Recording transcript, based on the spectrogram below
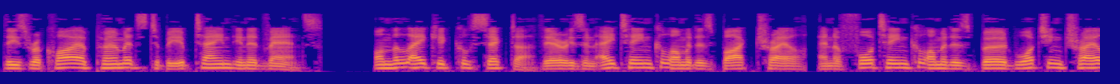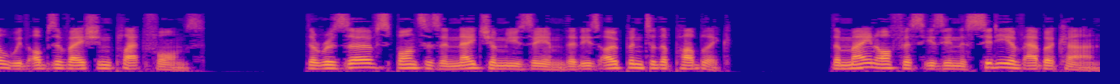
These require permits to be obtained in advance. On the Lake Itkul sector there is an 18 km bike trail, and a 14 km bird watching trail with observation platforms. The reserve sponsors a nature museum that is open to the public. The main office is in the city of Abakan.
